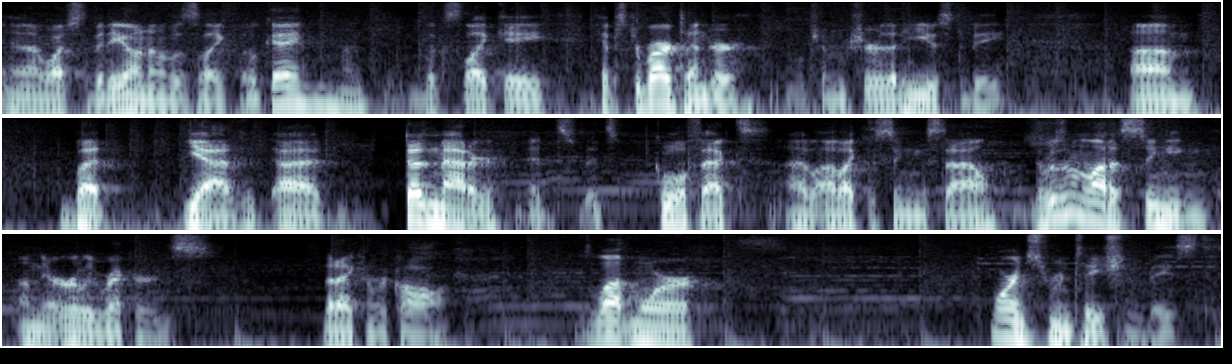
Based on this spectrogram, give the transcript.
And I watched the video and I was like, okay, looks like a hipster bartender, which I'm sure that he used to be. Um, but yeah, uh, doesn't matter. It's it's cool effect. I, I like the singing style. There wasn't a lot of singing on the early records that I can recall. There's a lot more more instrumentation based.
